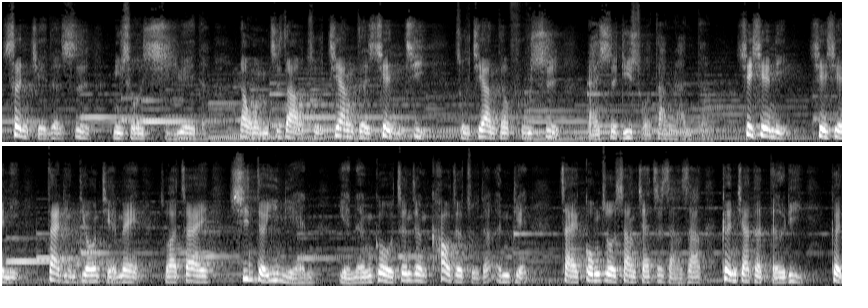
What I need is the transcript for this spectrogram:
圣洁的，是你所喜悦的。让我们知道，主这样的献祭，主这样的服侍，乃是理所当然的。谢谢你，谢谢你带领弟兄姐妹，主要在新的一年也能够真正靠着主的恩典，在工作上、在职场上更加的得力，更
